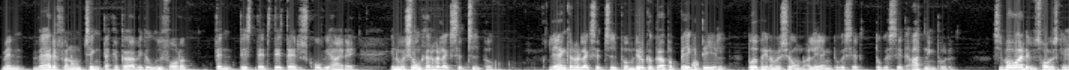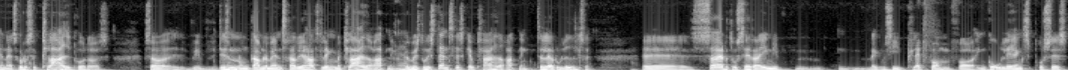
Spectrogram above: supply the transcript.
Men hvad er det for nogle ting, der kan gøre, at vi kan udfordre den, det, det, det status quo, vi har i dag? Innovation kan du heller ikke sætte tid på. Læring kan du heller ikke sætte tid på, men det du kan gøre på begge dele, både på innovation og læring, du kan sætte, du kan sætte retning på det. Så hvor er det, vi tror, vi skal hen af? Så skal du sætte klarhed på det også. Så øh, vi, det er sådan nogle gamle mantraer, vi har haft længe med klarhed og retning. Ja. Men hvis du er i stand til at skabe klarhed og retning, så laver du ledelse. Øh, så er det, du sætter egentlig, mm, hvad kan man sige, platformen for en god læringsproces,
